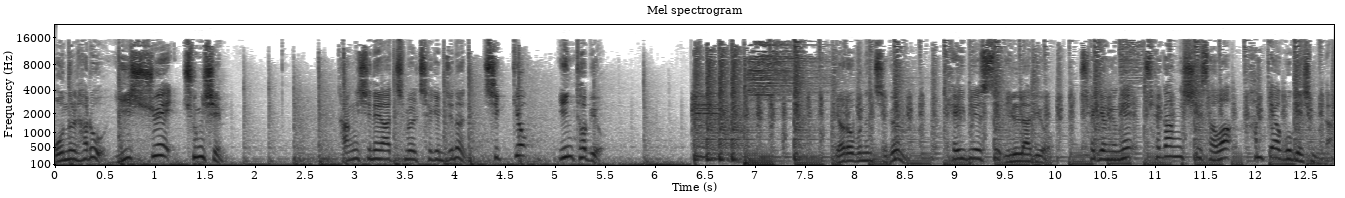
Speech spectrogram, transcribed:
오늘 하루 이슈의 중심. 당신의 아침을 책임지는 직격 인터뷰. 여러분은 지금 KBS 일라디오 최경영의 최강 시사와 함께하고 계십니다.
